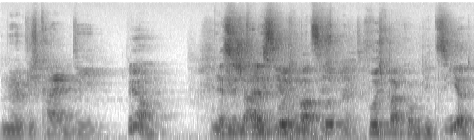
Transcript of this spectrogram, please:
Möglichkeiten, die. Ja. Es ist alles furchtbar, furchtbar kompliziert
